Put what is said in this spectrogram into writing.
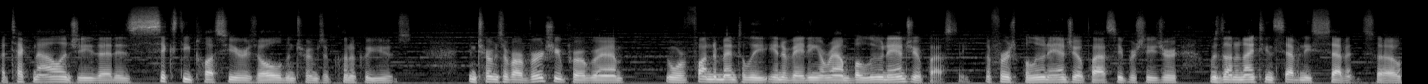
a technology that is 60 plus years old in terms of clinical use. In terms of our Virtue program, we're fundamentally innovating around balloon angioplasty. The first balloon angioplasty procedure was done in 1977, so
